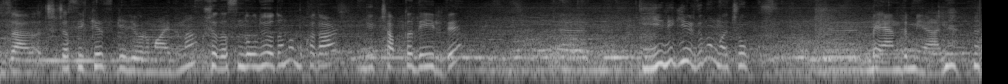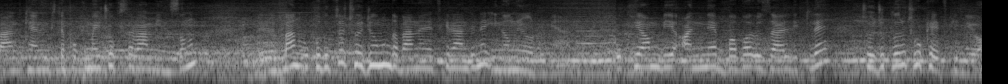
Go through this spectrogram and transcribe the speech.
güzel. Açıkçası ilk kez geliyorum Aydın'a. Kuşadası'nda oluyordu ama bu kadar büyük çapta değildi. Ee, yeni girdim ama çok e, beğendim yani. Ben kendim kitap okumayı çok seven bir insanım. Ee, ben okudukça çocuğumun da benden etkilendiğine inanıyorum yani. Okuyan bir anne baba özellikle çocukları çok etkiliyor.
